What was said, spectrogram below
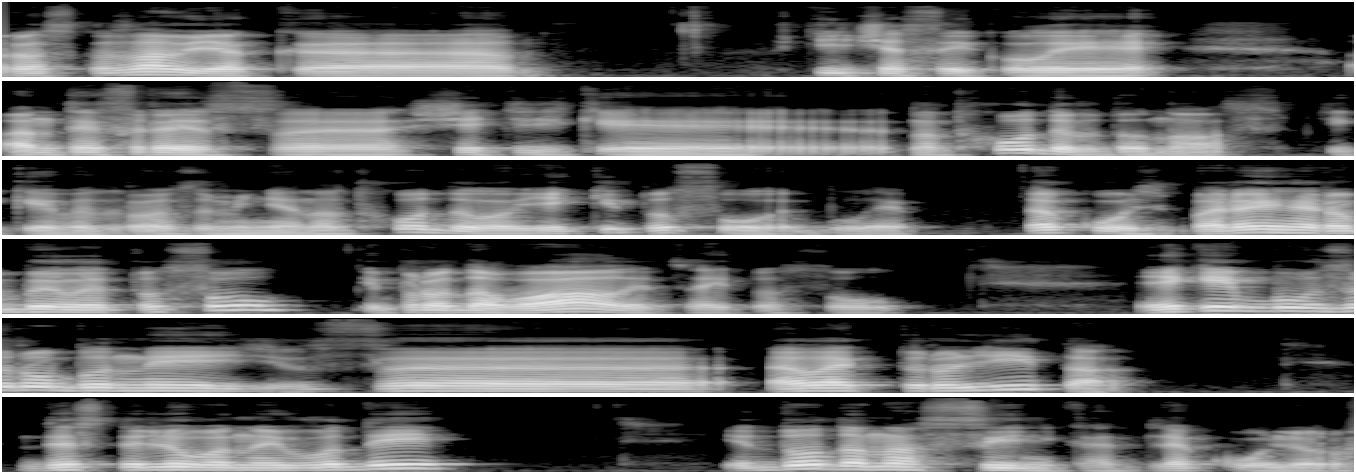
розказав, як в ті часи, коли антифриз е, ще тільки надходив до нас, тільки розуміння надходило, які тосоли були. Так ось, бариги робили тосол і продавали цей тосол, який був зроблений з е, електроліта, дистильованої води і додана синька для кольору.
